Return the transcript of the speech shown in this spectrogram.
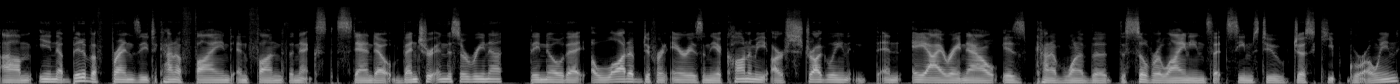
um, in a bit of a frenzy to kind of find and fund the next standout venture in this arena. They know that a lot of different areas in the economy are struggling, and AI right now is kind of one of the the silver linings that seems to just keep growing.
